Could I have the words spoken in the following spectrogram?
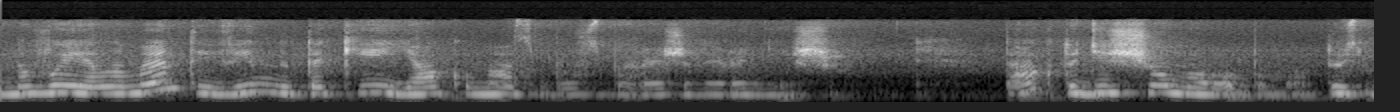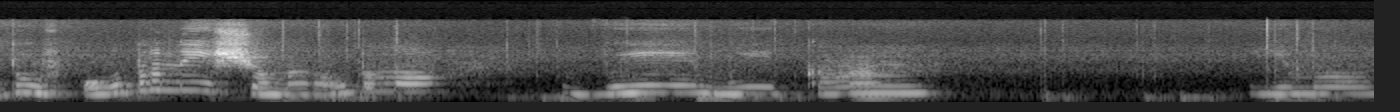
новий елемент, і він не такий, як у нас був збережений раніше. Так, Тоді що ми робимо? Тобто був обраний, що ми робимо? Вимикаємо йому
